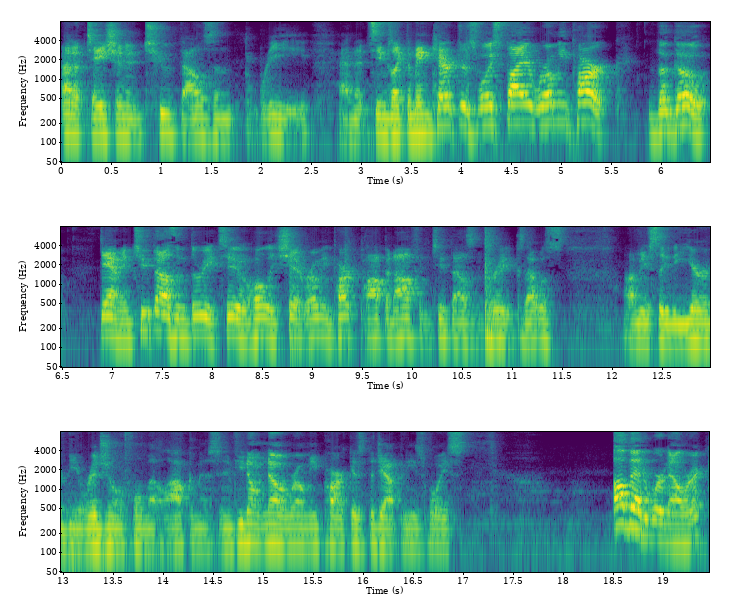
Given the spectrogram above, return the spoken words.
adaptation in 2003. And it seems like the main character is voiced by Romi Park, the goat. Damn, in 2003 too. Holy shit, Romi Park popping off in 2003 because that was obviously the year of the original Full Metal Alchemist. And if you don't know, Romi Park is the Japanese voice of Edward Elric.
